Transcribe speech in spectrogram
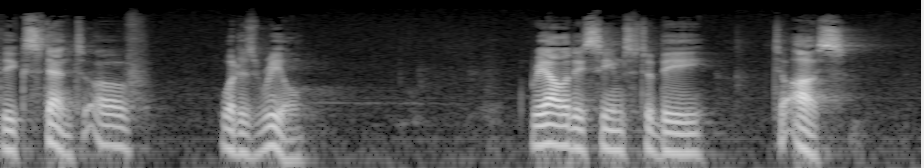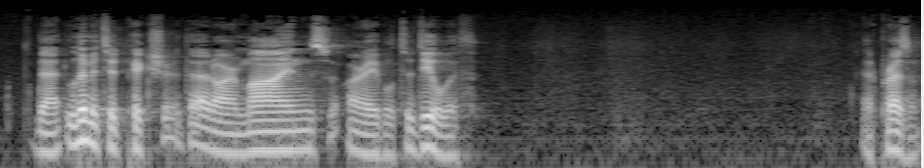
the extent of what is real. Reality seems to be, to us, that limited picture that our minds are able to deal with at present.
